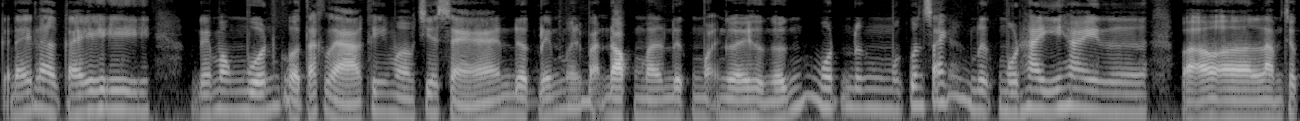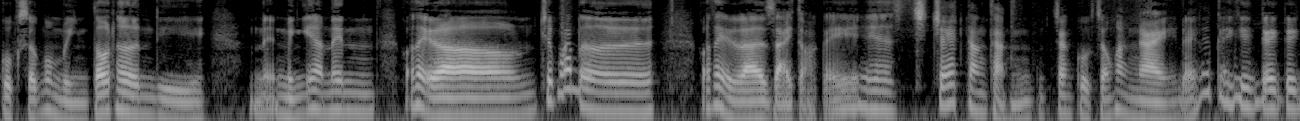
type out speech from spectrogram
cái đấy là cái cái mong muốn của tác giả khi mà chia sẻ được đến với bạn đọc mà được mọi người hưởng ứng một một cuốn sách được một hai ý hay và uh, làm cho cuộc sống của mình tốt hơn thì nên mình nghĩ là nên có thể là trước mắt là có thể là giải tỏa cái stress căng thẳng trong cuộc sống hàng ngày. Đấy là cái cái cái cái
